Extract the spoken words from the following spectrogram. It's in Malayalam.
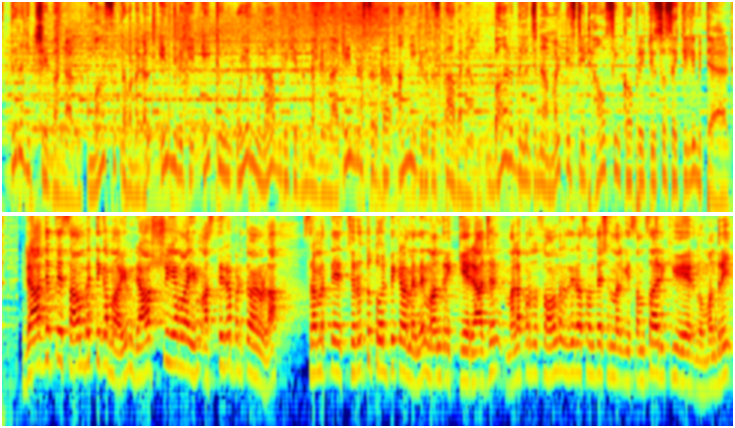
സ്ഥിര നിക്ഷേപങ്ങൾ മാസത്തവണകൾ എന്നിവയ്ക്ക് ഏറ്റവും ഉയർന്ന ലാഭവിഹിതം നൽകുന്ന കേന്ദ്ര സർക്കാർ അംഗീകൃത സ്ഥാപനം Bharat Lajna multi state housing cooperative society limited. രാജ്യത്തെ സാമ്പത്തികമായും രാഷ്ട്രീയമായും അസ്ഥിരപ്പെടുത്താനുള്ള ശ്രമത്തെ ചെറുത്തു തോൽപ്പിക്കണമെന്ന് മന്ത്രി കെ രാജൻ മലപ്പുറത്ത് സ്വാതന്ത്ര്യദിന സന്ദേശം നൽകി സംസാരിക്കുകയായിരുന്നു മന്ത്രി.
